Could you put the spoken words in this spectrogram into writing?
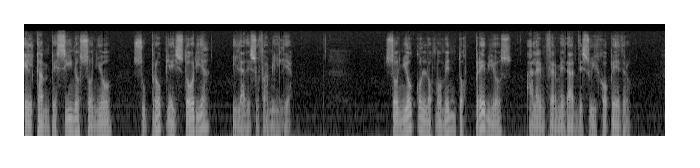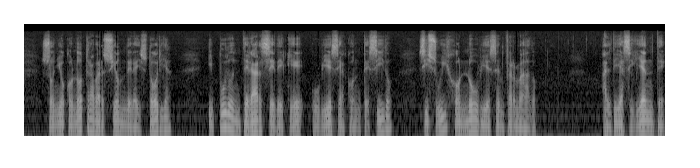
El campesino soñó su propia historia y la de su familia. Soñó con los momentos previos a la enfermedad de su hijo Pedro soñó con otra versión de la historia y pudo enterarse de qué hubiese acontecido si su hijo no hubiese enfermado. Al día siguiente,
